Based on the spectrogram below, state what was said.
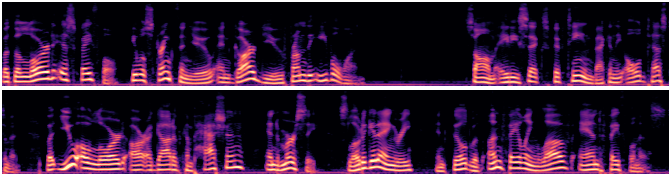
But the Lord is faithful. He will strengthen you and guard you from the evil one. Psalm 86:15 back in the Old Testament. But you, O Lord, are a God of compassion and mercy, slow to get angry, and filled with unfailing love and faithfulness.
